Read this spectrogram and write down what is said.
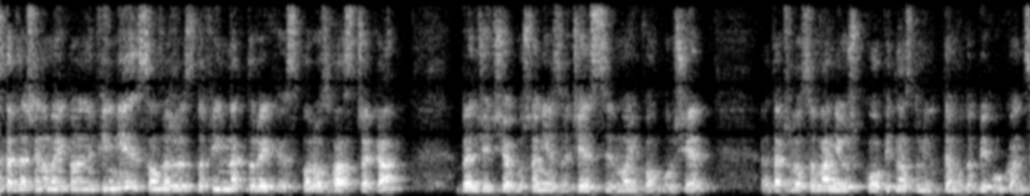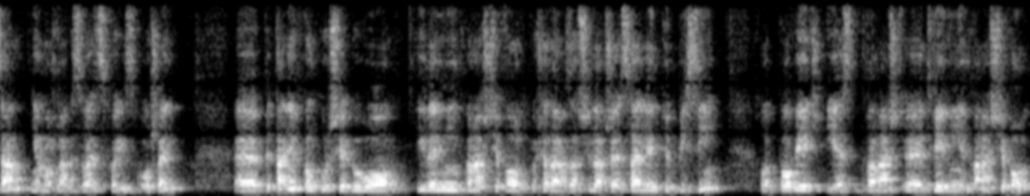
serdecznie na moim kolejnym filmie. Sądzę, że jest to film, na który sporo z Was czeka. Będzie dzisiaj ogłoszenie zwycięzcy w moim konkursie. Także losowanie już około 15 minut temu dobiegło końca. Nie można wysyłać swoich zgłoszeń. E, Pytanie w konkursie było, ile linii 12V posiadają zasilacze Silentium PC? Odpowiedź jest 12, e, dwie linie 12V.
